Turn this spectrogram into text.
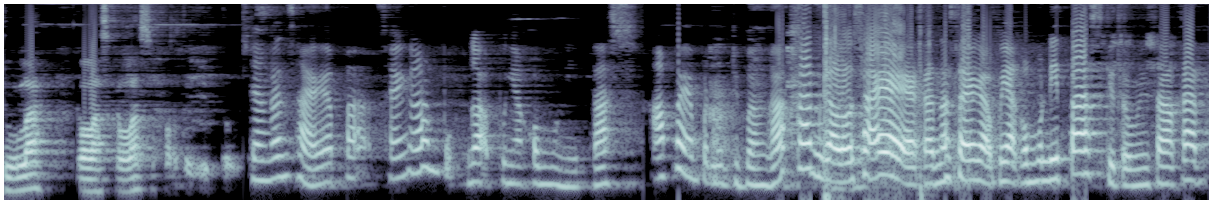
muncullah kelas-kelas seperti itu. Sedangkan saya Pak, saya kan nggak punya komunitas. Apa yang perlu dibanggakan kalau saya ya? Karena saya nggak punya komunitas gitu. Misalkan,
